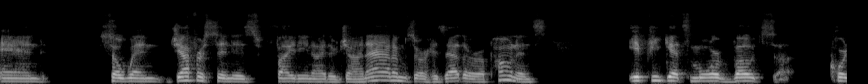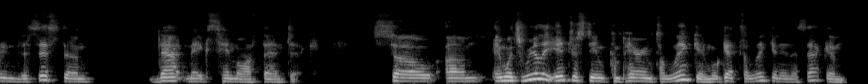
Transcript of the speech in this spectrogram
And so when Jefferson is fighting either John Adams or his other opponents, if he gets more votes uh, according to the system, that makes him authentic. So, um, and what's really interesting comparing to Lincoln, we'll get to Lincoln in a second.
